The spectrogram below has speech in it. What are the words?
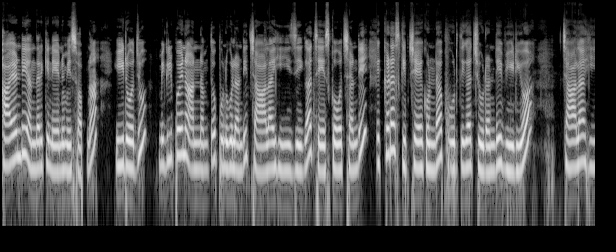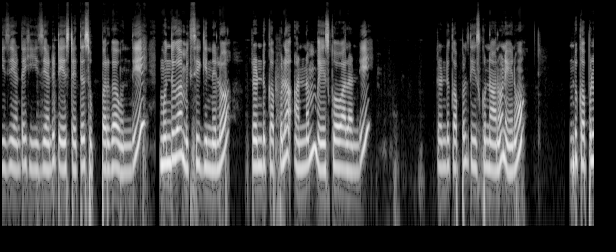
హాయ్ అండి అందరికీ నేను మీ స్వప్న. ఈరోజు మిగిలిపోయిన అన్నంతో పునుగులండి చాలా ఈజీగా చేసుకోవచ్చండి. ఎక్కడ స్కిప్ చేయకుండా పూర్తిగా చూడండి వీడియో. చాలా ఈజీ అంటే ఈజీ అండి టేస్ట్ అయితే సూపర్గా ఉంది. ముందుగా మిక్సీ గిన్నెలో రెండు కప్పుల అన్నం వేసుకోవాలండి. రెండు కప్పులు తీసుకున్నాను నేను. రెండు కప్పుల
